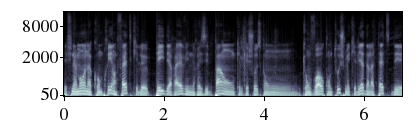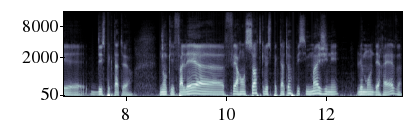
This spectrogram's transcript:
Et finalement, on a compris en fait que le pays des rêves, il ne réside pas en quelque chose qu'on voit ou qu'on touche, mais qu'il y a dans la tête des, des spectateurs. Donc, il fallait euh, faire en sorte que le spectateur puisse imaginer le monde des rêves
